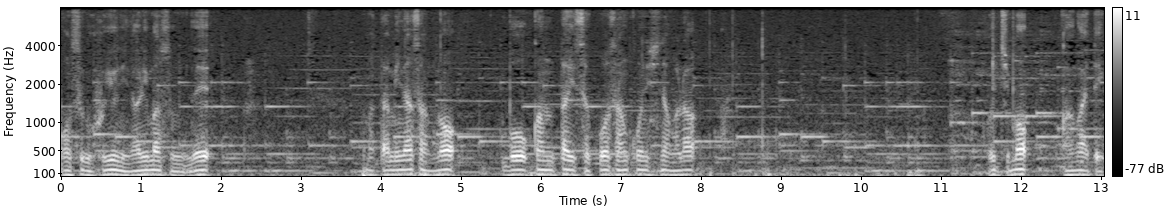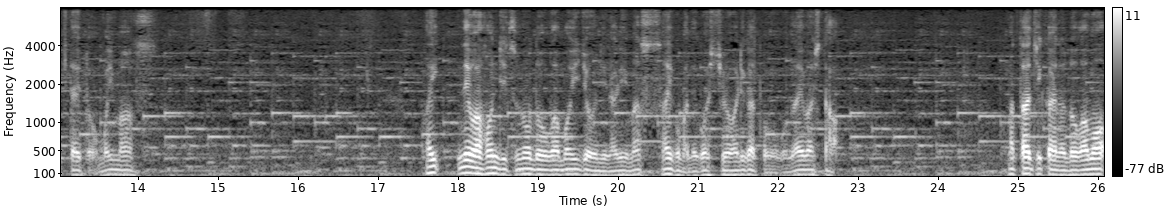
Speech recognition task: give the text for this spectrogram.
もうすぐ冬になりますんでまた皆さんの防寒対策を参考にしながらうちも考えていきたいと思います。はい。では本日の動画も以上になります。最後までご視聴ありがとうございました。また次回の動画も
